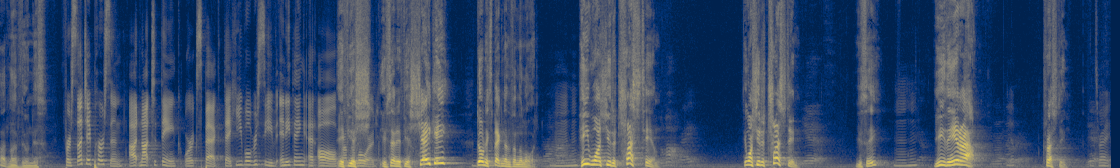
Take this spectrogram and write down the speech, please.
I love doing this. For such a person ought not to think or expect that he will receive anything at all If from you're, the sh- Lord. he said, if you're shaky, don't expect nothing from the Lord. He wants you to trust him. He wants you to trust him. You see? Mm-hmm. You either in or out. Trust him. That's right.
